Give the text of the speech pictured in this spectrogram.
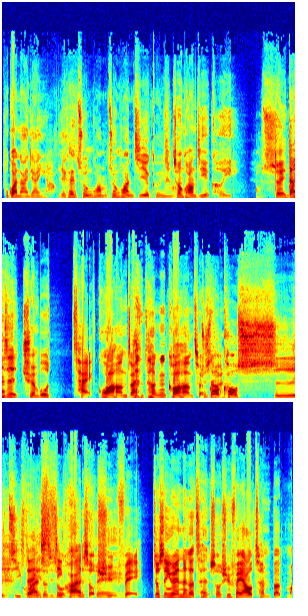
不管哪一家银行，也可以存款吗？存款机也可以吗？存款机也可以，哦，对，但是全部采跨行转账跟跨行存款，就是要扣十几块的十几块的手续费。就是因为那个成手续费要有成本嘛，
